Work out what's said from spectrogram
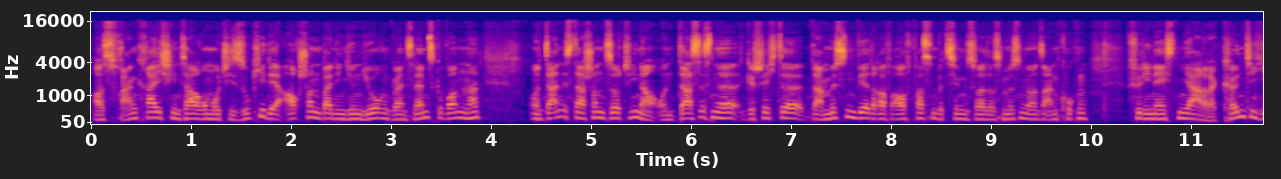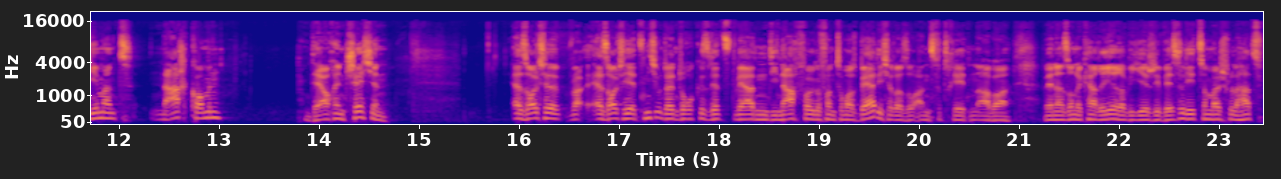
aus Frankreich, Shintaro Mochizuki, der auch schon bei den Junioren Grand Slams gewonnen hat. Und dann ist da schon Sorgina. Und das ist eine Geschichte, da müssen wir darauf aufpassen, beziehungsweise das müssen wir uns angucken für die nächsten Jahre. Da könnte jemand nachkommen, der auch in Tschechien er sollte, er sollte jetzt nicht unter den Druck gesetzt werden, die Nachfolge von Thomas Berdich oder so anzutreten, aber wenn er so eine Karriere wie Jerzy Wessely zum Beispiel hat,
